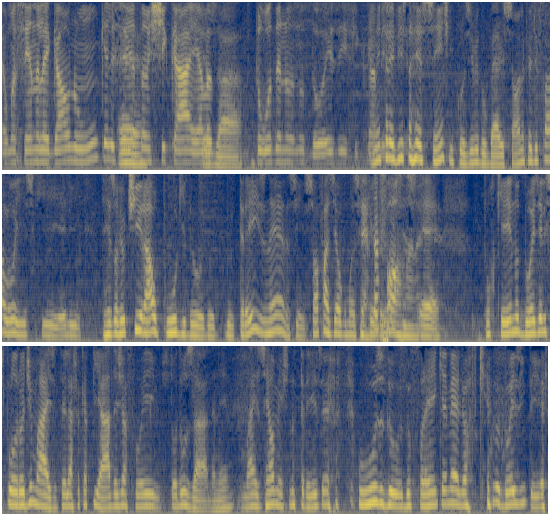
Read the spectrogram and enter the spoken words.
é uma cena legal no 1 que eles É. tentam esticar ela Exato. toda no 2 e fica Uma entrevista recente, inclusive, do Barry Sonnenfeld, ele falou isso, que ele resolveu tirar o Pug do, do, do 3, né? Assim, só fazer algumas Certa referências. forma, né? É. Porque no 2 ele explorou demais, então ele achou que a piada já foi toda usada, né? Mas realmente no 3 é, o uso do, do Frank é melhor do que no 2 inteiro.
